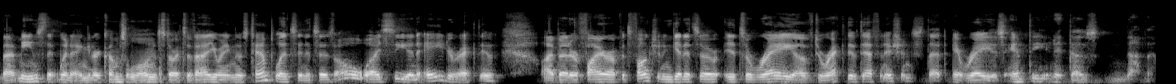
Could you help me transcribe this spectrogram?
That means that when Angular comes along and starts evaluating those templates and it says, oh, I see an A directive, I better fire up its function and get its, uh, its array of directive definitions. That array is empty and it does nothing.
